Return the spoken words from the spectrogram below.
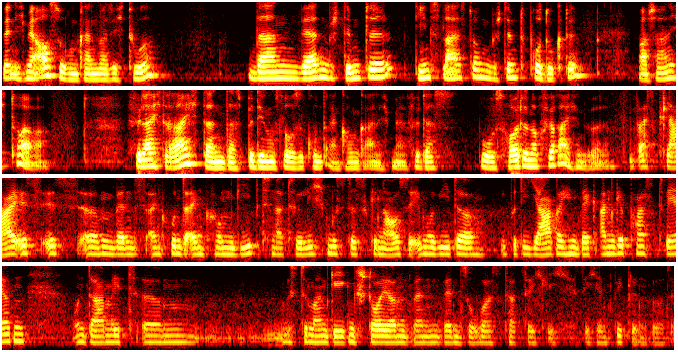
Wenn ich mir aussuchen kann, was ich tue, dann werden bestimmte Dienstleistungen, bestimmte Produkte wahrscheinlich teurer. Vielleicht reicht dann das bedingungslose Grundeinkommen gar nicht mehr für das, wo es heute noch für reichen würde. Was klar ist, ist, ähm, wenn es ein Grundeinkommen gibt, natürlich muss das genauso immer wieder über die Jahre hinweg angepasst werden und damit ähm, müsste man gegensteuern, wenn, wenn sowas tatsächlich sich entwickeln würde.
